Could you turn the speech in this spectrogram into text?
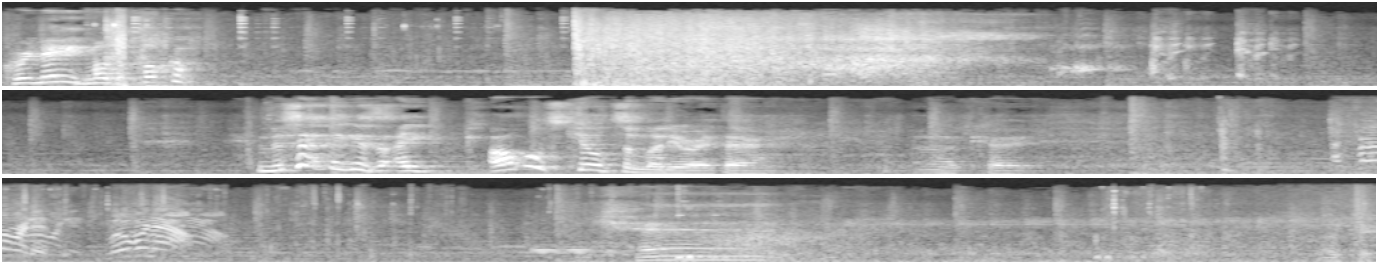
Grenade, motherfucker! And the sad thing is, I almost killed somebody right there. Okay. Affirmative. Moving out. Can. Okay.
